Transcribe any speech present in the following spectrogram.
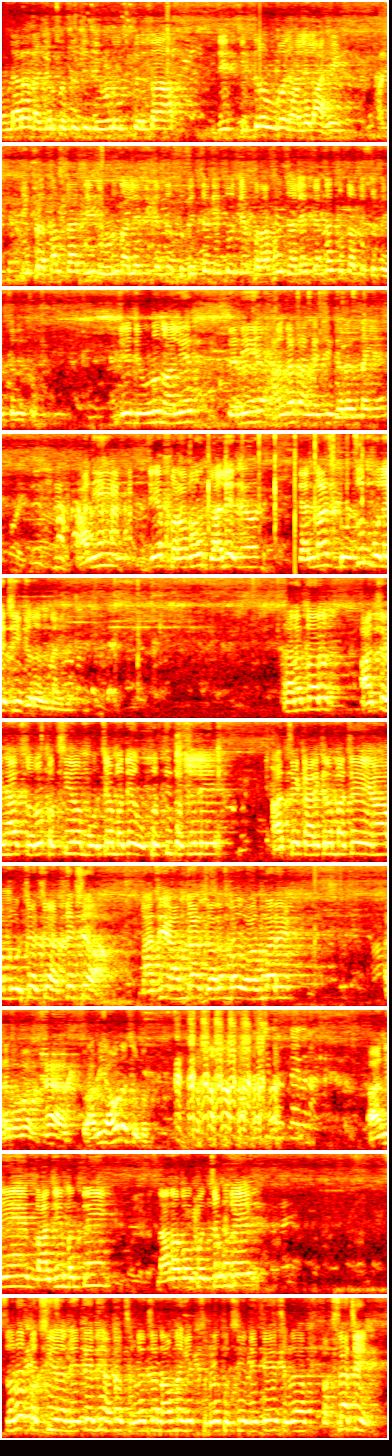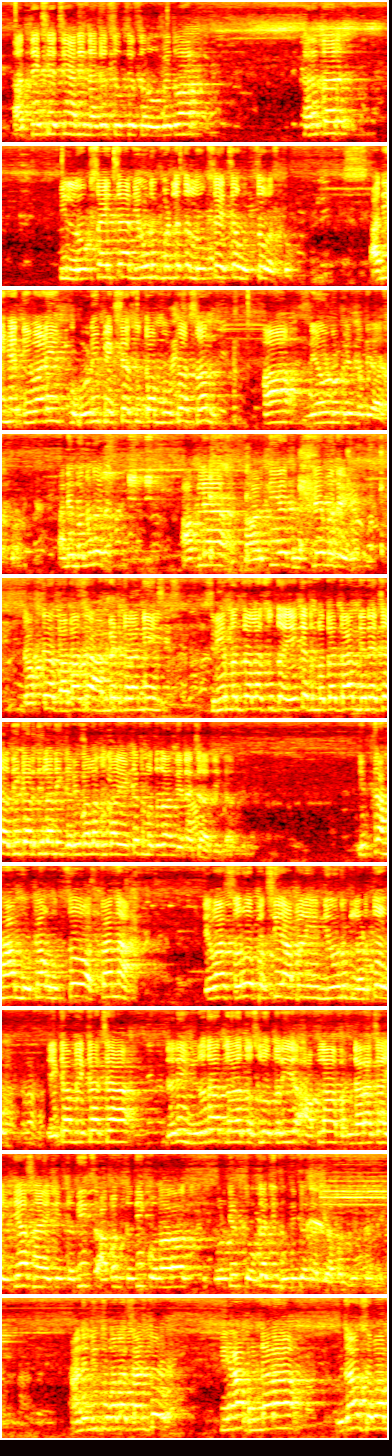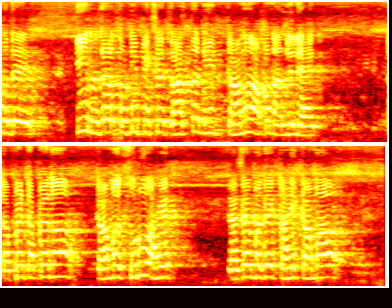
भंडारा नगर निवडणूक करता जे चित्र उभं झालेलं आहे मी प्रथमतः जे निवडून आले मी त्यांना शुभेच्छा देतो. जे पराभूत झाले त्यांना सुद्धा मी शुभेच्छा देतो. जे निवडून आले त्यांनी अंगात आणण्याची गरज नाही आहे आणि जे पराभूत झाले त्यांना टोचून बोलायची गरज नाही आहे खर तर आजच्या ह्या सर्वपक्षीय मोर्चामध्ये उपस्थित असलेले आजचे कार्यक्रमाचे या मोर्चाचे अध्यक्ष माजी आमदार जरणभाऊ वाघमारे. अरे बाबा काय आम्ही आहो ना सोबत? आणि माजी मंत्री नानाभाऊ पंचमुदे सर्व पक्षीय नेत्यांनी आता सगळ्यांचं नाव न घेत सगळे पक्षीय नेते सगळ्या पक्षाचे अध्यक्षाचे आणि नगरसेवकचे सर्व उमेदवार. खर तर ही लोकशाहीचा निवडणूक म्हटलं तर लोकशाहीचा उत्सव असतो. आणि हे दिवाळी होळीपेक्षा सुद्धा मोठा सण हा निवडणुकीमध्ये असतो. आणि म्हणूनच आपल्या भारतीय घटनेमध्ये डॉक्टर बाबासाहेब आंबेडकरांनी श्रीमंताला सुद्धा एकच मतदान देण्याचा अधिकार दिला आणि गरिबाला सुद्धा एकच मतदान देण्याचा अधिकार दिला. इतका हा मोठा उत्सव असताना जेव्हा सर्व पक्षी आपण ही निवडणूक लढतो एकामेकाच्या जरी विरोधात लढत असलो तरी आपला भंडाराचा इतिहास आहे की कधीच आपण कधी कोणाला कोणती टोकाची भूमिका त्याची आपण घेतली नाही. आणि मी तुम्हाला सांगतो की ह्या भंडारा विधानसभामध्ये तीन हजार कोटीपेक्षा जास्त नि कामं आपण आणलेली आहेत. टप्प्याटप्प्यानं कामं सुरू आहेत. त्याच्यामध्ये काही कामं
